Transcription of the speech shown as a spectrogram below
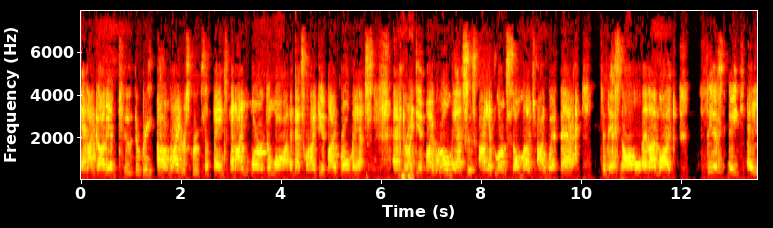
and I got into the re, uh, writers groups and things, and I learned a lot. And that's when I did my romance. After I did my romances, I had learned so much. I went back to this novel, and I'm like, this needs a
